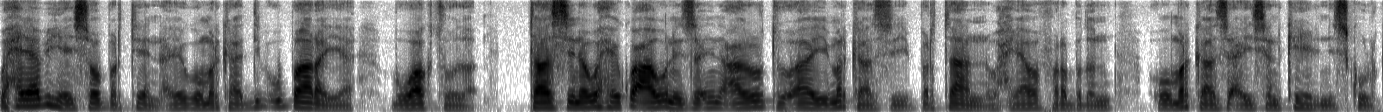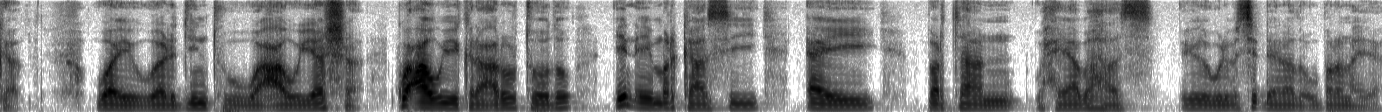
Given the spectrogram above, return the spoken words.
waxyaabihii ay soo barteen ayagoo markaa dib u baaraya buwaagtooda. Taasina waxay ku caawinaysaa in caruurtu ay markaasi bartaan waxyaabo fara badan oo markaasi aysan ka helin iskuulka. Waayo waalidiintu waa caawiyaasha ku caawiyi kara caruurtoodu in ay markaasi ay bartaan waxyaabahaas iyadoo weliba si dheeraada u baranaya.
